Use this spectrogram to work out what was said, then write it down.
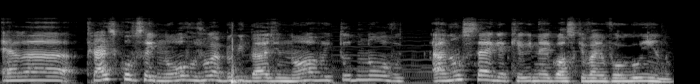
ela traz conceito novo, jogabilidade nova e tudo novo. Ela não segue aquele negócio que vai evoluindo.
